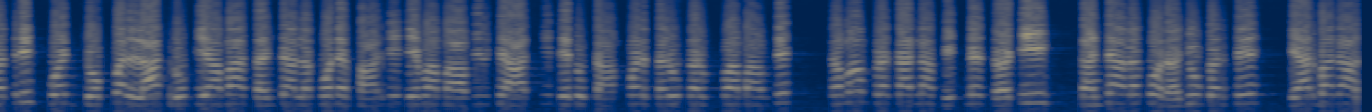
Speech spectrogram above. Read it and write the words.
છત્રીસ પોઈન્ટ ચોપન લાખ રૂપિયામાં સંચાલકોને ફાળવી દેવામાં આવ્યું છે. આજથી તેનું કામ પણ શરૂ કરવામાં આવશે. તમામ પ્રકારના ફિટનેસ સર્ટી સંચાલકો રજૂ કરશે. ત્યારબાદ આ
